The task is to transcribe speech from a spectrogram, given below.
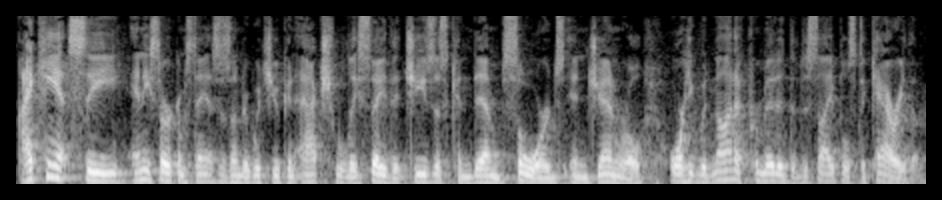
I can't see any circumstances under which you can actually say that Jesus condemned swords in general, or he would not have permitted the disciples to carry them.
